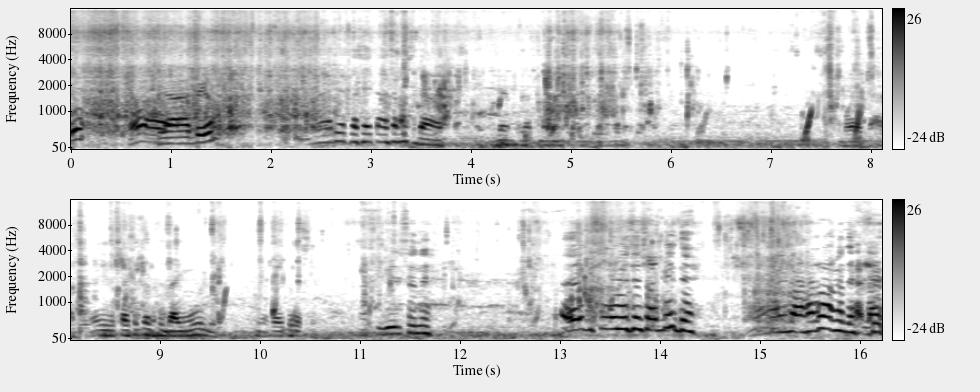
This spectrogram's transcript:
Oh. Oh. grabe oh. Grabe, kasi taas ang isda. Mga taas. Eh, kasi doon sa daing huli. Yung kay Cruz eh. Si Wilson eh. Eh, gusto na Wilson sabit eh. Ay, naharangan eh.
